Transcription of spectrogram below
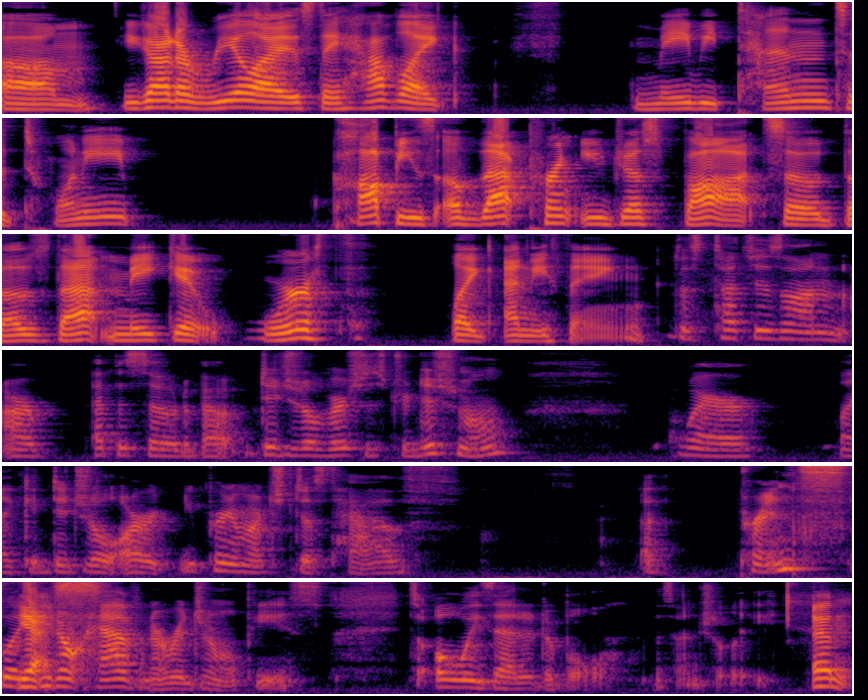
um, you got to realize they have like maybe 10 to 20 copies of that print you just bought. So, does that make it worth like anything? just touches on our episode about digital versus traditional, where like a digital art, you pretty much just have a prints. Like you don't have an original piece. It's always editable, essentially. And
